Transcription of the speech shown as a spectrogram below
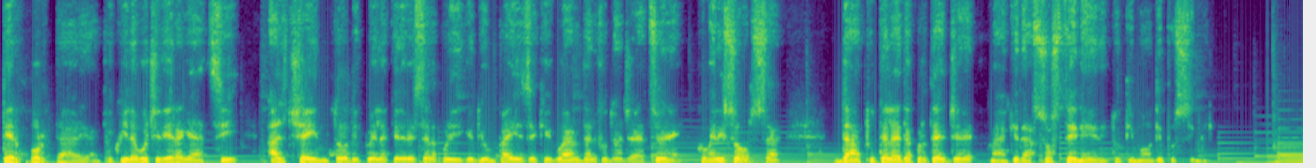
per portare anche qui la voce dei ragazzi al centro di quella che deve essere la politica di un paese che guarda le future generazioni come risorsa da tutelare, da proteggere, ma anche da sostenere in tutti i modi possibili.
